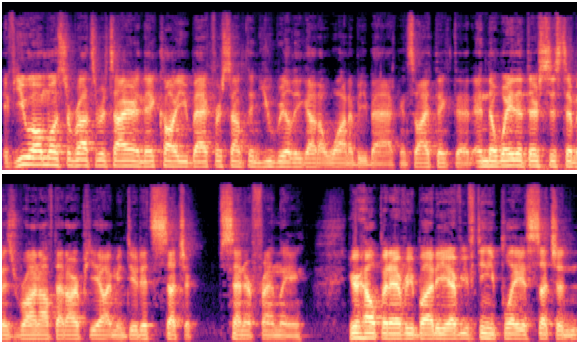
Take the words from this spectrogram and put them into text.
If you almost are about to retire and they call you back for something, you really got to want to be back. And so I think that, and the way that their system is run off that RPO, I mean, dude, it's such a center friendly. You're helping everybody. Everything you play is such a,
